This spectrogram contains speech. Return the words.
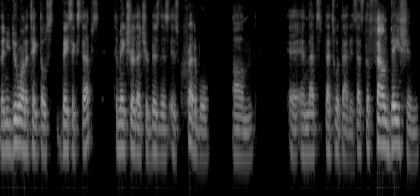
then you do want to take those basic steps to make sure that your business is credible um, and that's that's what that is that's the foundation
